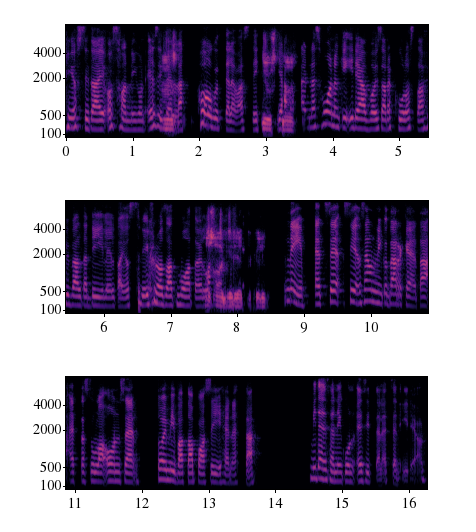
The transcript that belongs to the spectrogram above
jos sitä ei osaa niin kuin esitellä mm. houkuttelevasti. Just ja ns. huononkin idea voi saada kuulostaa hyvältä diililtä, jos sä niin osaat muotoilla. Osaa kirjoittaa, kyllä. Niin, että se, se on niin kuin tärkeää, että sulla on se toimiva tapa siihen, että miten sä niin kuin esittelet sen idean.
